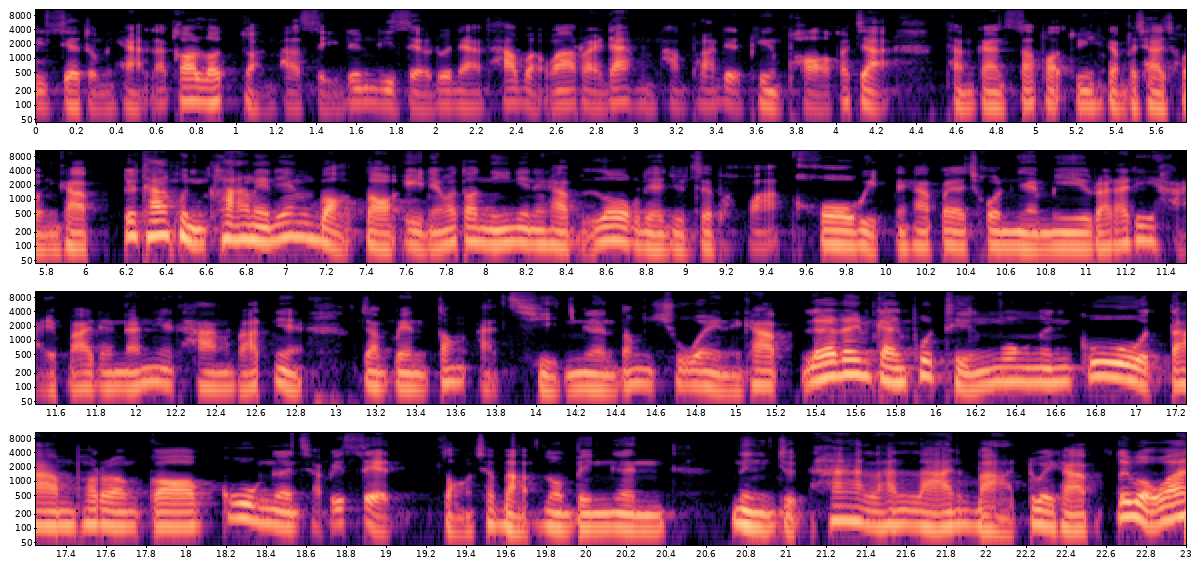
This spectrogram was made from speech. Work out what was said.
ดีเซลถูกไหมฮะแล้วก็ลดหย่อนภาษีเรื่องดีเซลด้วยนะถ้าแบบว่ารายได้ของทางพาณิชย์เพียงพอก็จะทำการซัพพอร์ตตรงนี้กับประชาชนครับโดยทางขุนคลังเนี่ยยังบอกต่ออีกนะว่าตอนนี้เนี่ยนะครับโลกเนี่ยอยู่ในภาวะโควิดนะครับประชาชนเนี่ยมีรายได้ที่หายไปดังนั้นเนี่ยทางรัฐเนี่ยจำเป็นต้องอัดฉีดเงินต้องช่วยนะครับและได้มีการพูดถึงวงเงินกู้ตามพรกกู้เงินฉบับพิเศษ 2 ฉบับรวมเป็นเงิน 1.5 ล้านล้านบาทด้วยครับโดยบอกว่า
